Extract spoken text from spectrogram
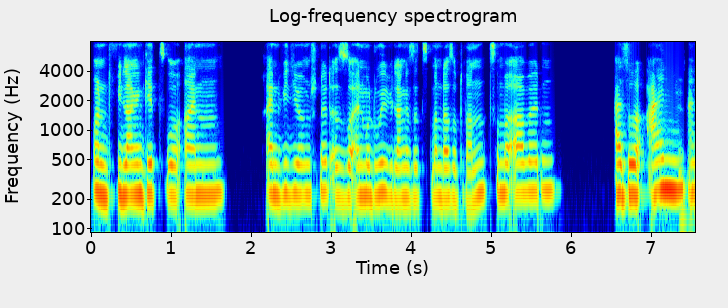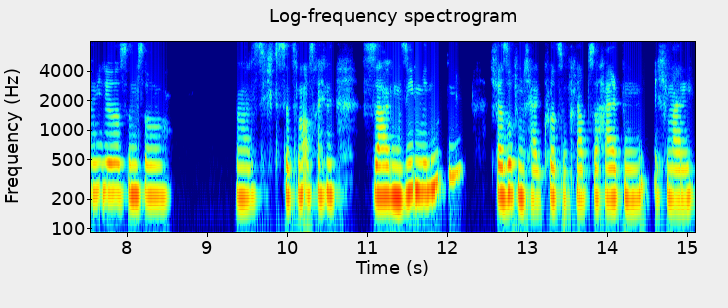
Und wie lange geht so ein, ein Video im Schnitt, also so ein Modul, wie lange sitzt man da so dran zum Bearbeiten? Also ein, ein Video sind so, wenn man sich das jetzt mal ausrechnet, sagen sieben Minuten. Ich versuche mich halt kurz und knapp zu halten. Ich meine,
